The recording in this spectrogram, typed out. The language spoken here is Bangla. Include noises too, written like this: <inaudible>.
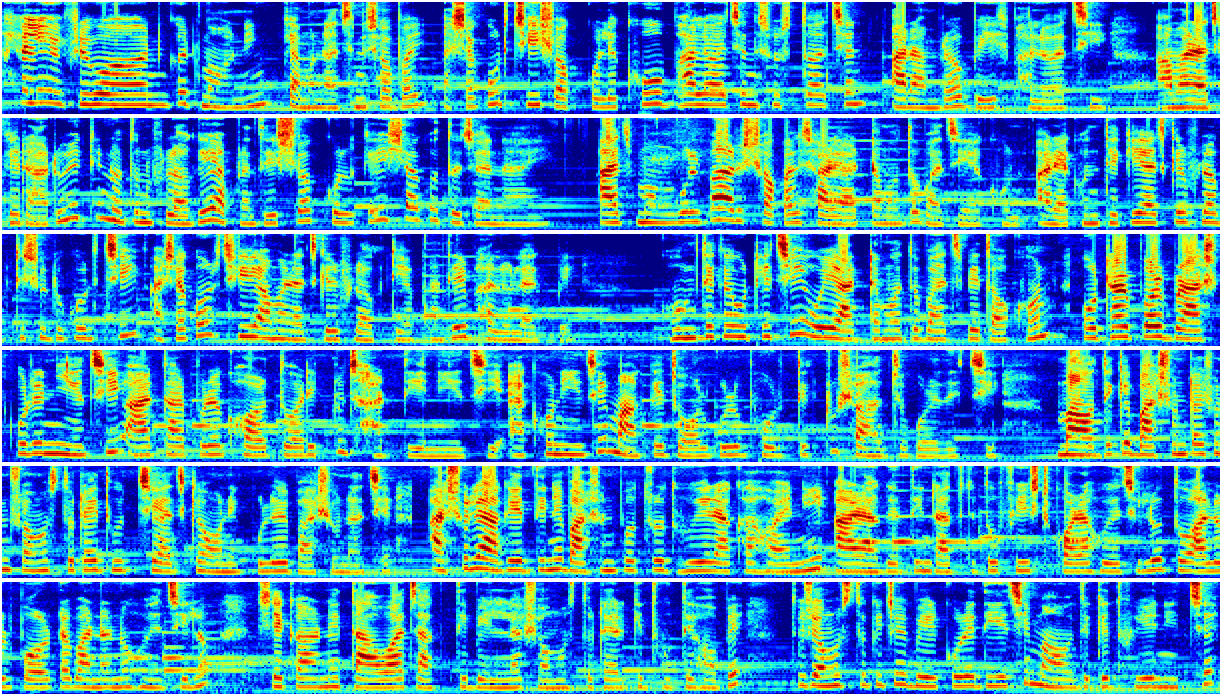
হ্যালো এভরিওয়ান গুড মর্নিং কেমন আছেন সবাই? আশা করছি সকলে খুব ভালো আছেন, সুস্থ আছেন, আর আমরাও বেশ ভালো আছি। আমার আজকের আরও একটি নতুন ফ্লগে আপনাদের সকলকেই স্বাগত জানাই। আজ মঙ্গলবার, সকাল সাড়ে আটটা মতো বাজে এখন। আর এখন থেকে আজকের ফ্লগটি শুরু করছি। আশা করছি আমার আজকের ফ্লগটি আপনাদের ভালো লাগবে। ঘুম থেকে উঠেছি, ওই আটটা মতো বাজবে তখন। ওঠার পর ব্রাশ করে নিয়েছি আর তারপরে ঘর তোয়ার একটু ঝাড় দিয়ে নিয়েছি। এখন এই যে মাকে জলগুলো ভরতে একটু সাহায্য করে দিচ্ছি। মা ওদিকে বাসন টাসন সমস্তটাই ধুচ্ছে, আজকে অনেকগুলোই বাসন আছে। আসলে আগের দিনে বাসনপত্র ধুয়ে রাখা হয়নি আর আগের দিন রাত্রে তো ফিস্ট করা হয়েছিল, তো আলুর পরোটা বানানো হয়েছিল। সে কারণে তাওয়া, চাকতি, বেলনা সমস্তটা আর কি ধুতে হবে। তো সমস্ত কিছু বের করে দিয়েছি, মা ওদিকে ধুয়ে নিচ্ছে।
